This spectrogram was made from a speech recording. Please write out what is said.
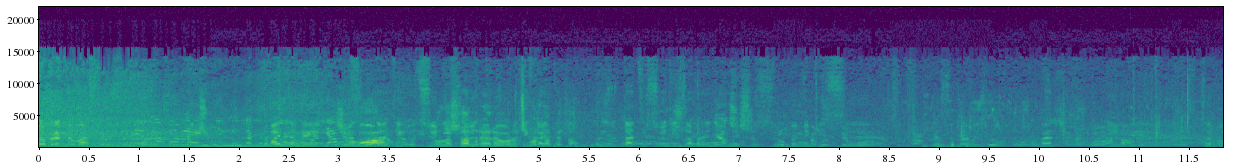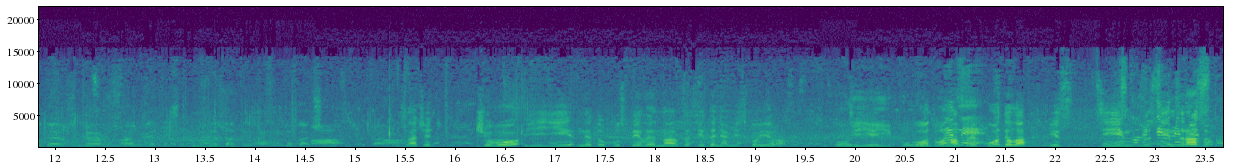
Добре, ми вас зрозуміли. Давайте ми Чого, Олександр Григорович, можна питання? В результаті сьогодні забрання ми щось зробимо якийсь е, для себе висновок, документ, і це буде основою для того, щоб розглядати подальше ці питання. Значить, чого її не допустили на засідання міської ради? Кого Цієї. її, От вона Мене. приходила із цим, з усім колективним зразу листом.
